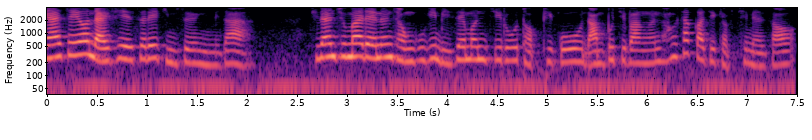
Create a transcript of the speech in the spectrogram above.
안녕하세요. 날씨 해설의 김소영입니다. 지난 주말에는 전국이 미세먼지로 덮이고 남부지방은 황사까지 겹치면서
